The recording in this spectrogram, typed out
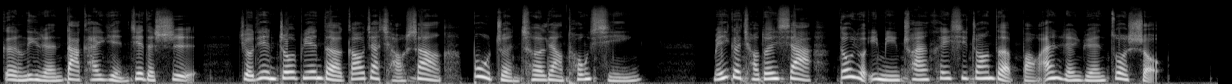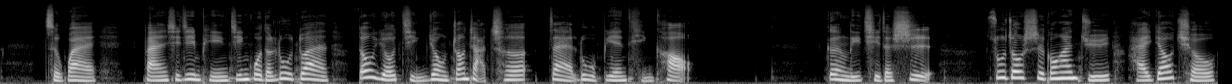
更令人大开眼界的是，酒店周边的高架桥上不准车辆通行。每一个桥墩下都有一名穿黑西装的保安人员坐守。此外，凡习近平经过的路段，都有警用装甲车在路边停靠。更离奇的是，苏州市公安局还要求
